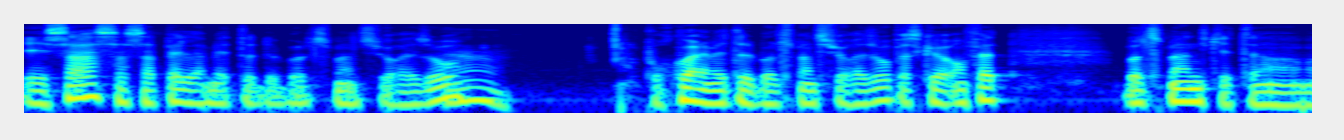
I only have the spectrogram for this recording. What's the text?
Et ça, ça s'appelle la méthode de Boltzmann sur réseau. Ah. Pourquoi la méthode Boltzmann sur réseau? Parce qu'en en fait, Boltzmann, qui est un,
